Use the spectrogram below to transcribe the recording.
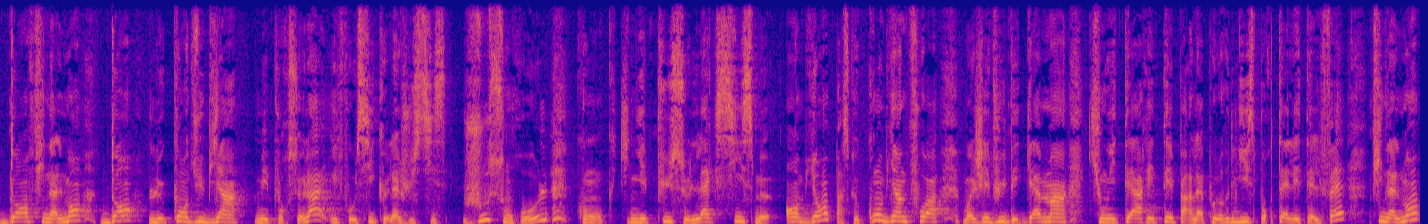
dans, finalement, dans le camp du bien. Mais pour cela, il faut aussi que la justice justice joue son rôle, qu'il n'y ait plus ce laxisme ambiant, parce que combien de fois, moi j'ai vu des gamins qui ont été arrêtés par la police pour tel et tel fait, finalement,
